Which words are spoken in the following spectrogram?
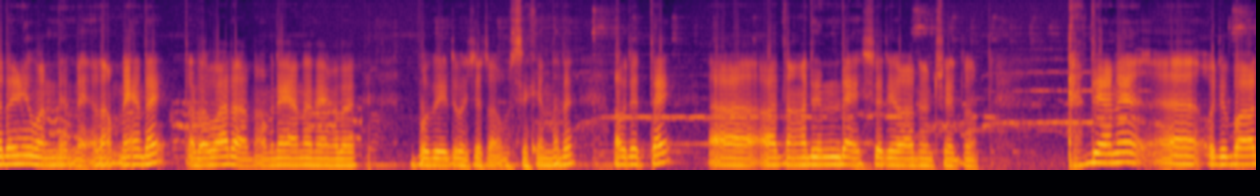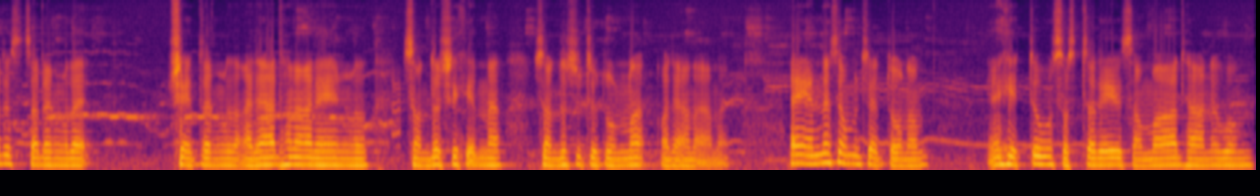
ഇറങ്ങി വന്നിട്ടുണ്ട്. അത് അമ്മയുടെ തറവാടാണ് അവിടെയാണ് ഞങ്ങൾ ഇപ്പോൾ വീട് വെച്ച് താമസിക്കുന്നത്. അവിടുത്തെ നാടിന്റെ ഐശ്വര്യമാണ് ക്ഷേത്രം. ഞാൻ ഒരുപാട് സ്ഥലങ്ങൾ ക്ഷേത്രങ്ങൾ ആരാധനാലയങ്ങൾ സന്ദർശിക്കുന്ന സന്ദർശിച്ചിട്ടുള്ള ഒരാളാണ്. എന്നെ സംബന്ധിച്ചിടത്തോളം എനിക്ക് ഏറ്റവും സ്വസ്ഥതയും സമാധാനവും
